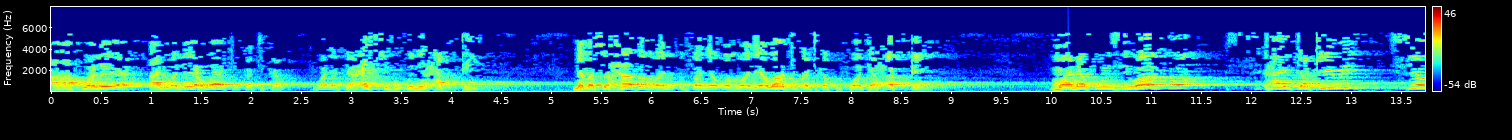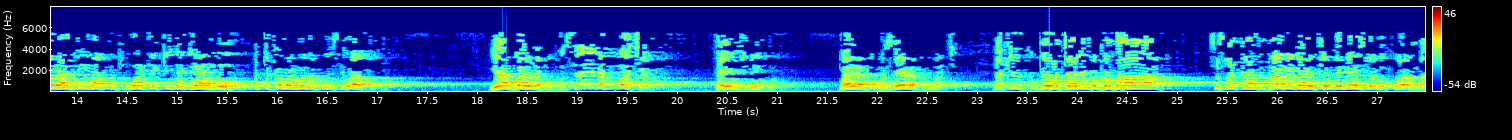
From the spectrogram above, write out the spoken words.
hakuwalea aliwalea watu katika kufanya taasubu kwenye haki na masahaba wamewalea watu katika kufuata haki. Mwanafunzi wako haitakiwi sio lazima kufuate kila jambo hata kama ni mwanafunzi wako. Ya pale unapokosea na kuacha haimtumekwa pale unapokosea na kuacha. Lakini kupewa taarifa kwamba sasa kampeni inayotengenezwa ni kwamba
